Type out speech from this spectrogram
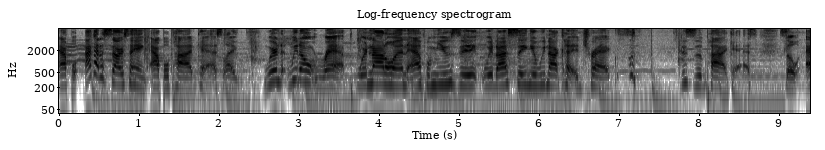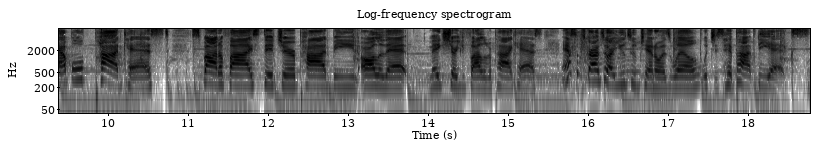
Apple. I got to start saying Apple Podcast. Like we're we don't rap. We're not on Apple Music. We're not singing. We're not cutting tracks. this is a podcast. So Apple Podcast, Spotify, Stitcher, Podbean, all of that. Make sure you follow the podcast and subscribe to our YouTube channel as well, which is Hip Hop DX.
